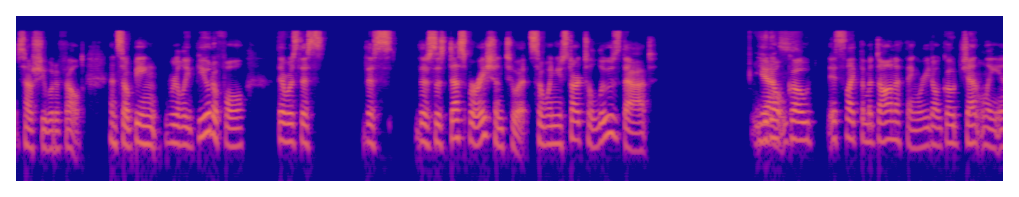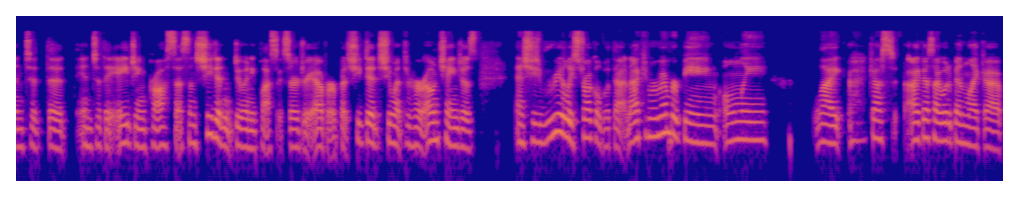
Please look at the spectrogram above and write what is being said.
is how she would have felt. And so being really beautiful there was this this there's this desperation to it. So when you start to lose that you yes. don't go it's like the madonna thing where you don't go gently into the into the aging process. And she didn't do any plastic surgery ever but she did she went through her own changes and she really struggled with that. And i can remember being only like i guess i guess i would have been like a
